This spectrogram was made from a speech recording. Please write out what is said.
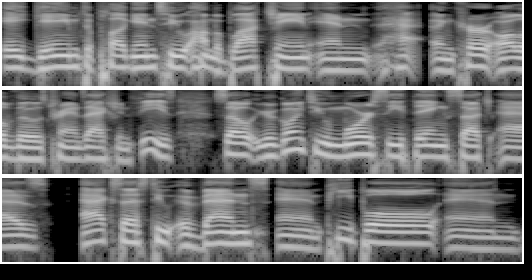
a game to plug into on the blockchain and ha- incur all of those transaction fees. So you're going to more see things such as access to events and people and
